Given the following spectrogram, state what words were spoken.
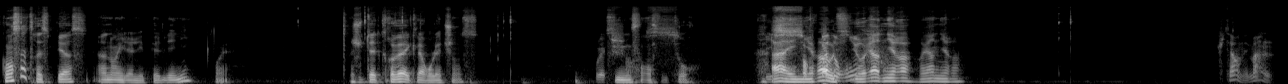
Comment ça 13 PA Ah non il a l'épée de Lenny Ouais. Je vais peut-être crever avec la roulette chance. Ouais, S'il me faut un full tour. Il Ah et Nira aussi, regarde Nira, regarde Nira. Putain, on est mal.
